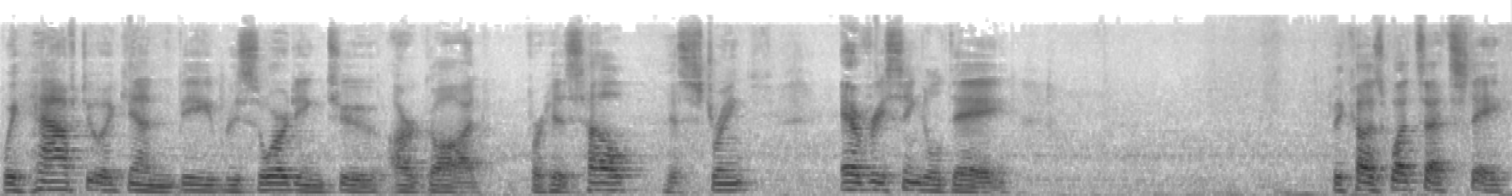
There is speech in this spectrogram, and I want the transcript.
We have to again be resorting to our God for his help, his strength every single day. Because what's at stake?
